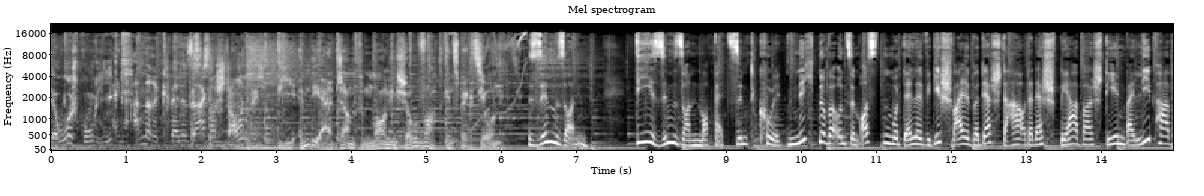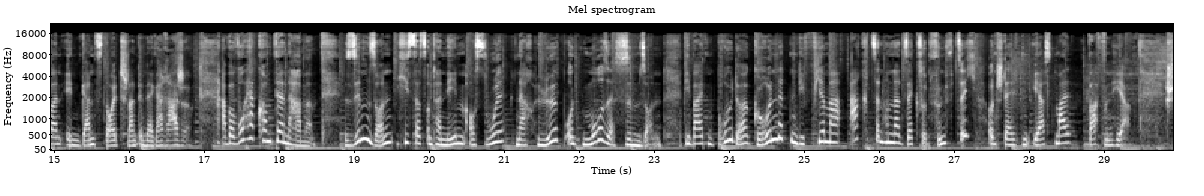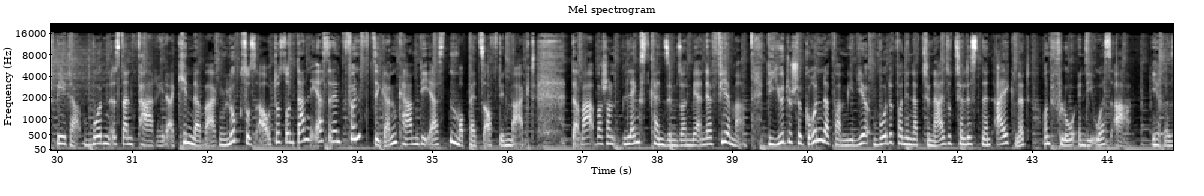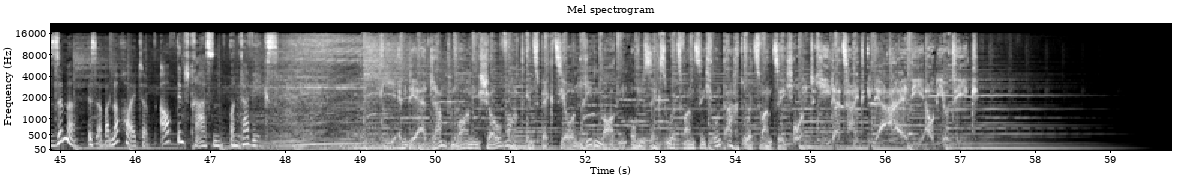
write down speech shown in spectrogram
der Ursprung liegt. Eine andere Quelle Das ist sagt. erstaunlich. Die MDR Jump Morning Show Wortinspektion. Simson. Die Simson-Mopeds sind Kult. Nicht nur bei uns im Osten. Modelle wie die Schwalbe, der Star oder der Sperber stehen bei Liebhabern in ganz Deutschland in der Garage. Aber woher kommt der Name? Simson hieß das Unternehmen aus Suhl nach Löb und Moses Simson. Die beiden Brüder gründeten die Firma 1856 und stellten erstmal Waffen her. Später wurden es dann Fahrräder, Kinderwagen, Luxusautos und dann erst in den 50ern kamen die ersten Mopeds auf den Markt. Da war aber schon längst kein Simson mehr in der Firma. Die jüdische Gründerfamilie wurde von den Nationalsozialisten enteignet und floh in die USA. Ihre Simme ist aber noch heute auf den Straßen unterwegs. Die MDR Jump Morning Show Wortinspektion. Jeden Morgen um 6.20 Uhr und 8.20 Uhr und jederzeit in der ARD Audiothek.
